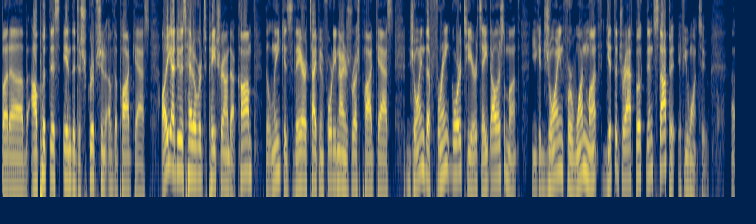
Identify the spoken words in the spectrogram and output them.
but uh, I'll put this in the description of the podcast. All you got to do is head over to patreon.com. The link is there. Type in 49ers Rush Podcast. Join the Frank Gore tier. It's $8 a month. You can join for one month, get the draft book, then stop it if you want to. Uh,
